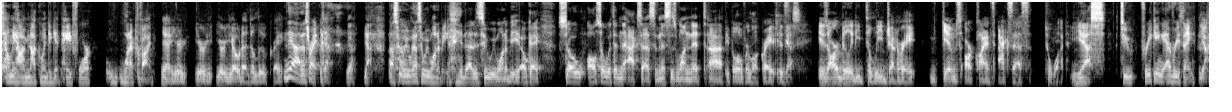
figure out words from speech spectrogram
Tell me how I'm not going to get paid for what I provide. Yeah, you're you're you're Yoda to Luke, right? Yeah, that's right. Yeah, yeah. yeah, that's who we that's who we want to be. that is who we want to be. Okay, so also within the access, and this is one that uh, people overlook, right? Is Yes. is our ability to lead generate gives our clients access to what? Yes. To freaking everything. Yeah.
